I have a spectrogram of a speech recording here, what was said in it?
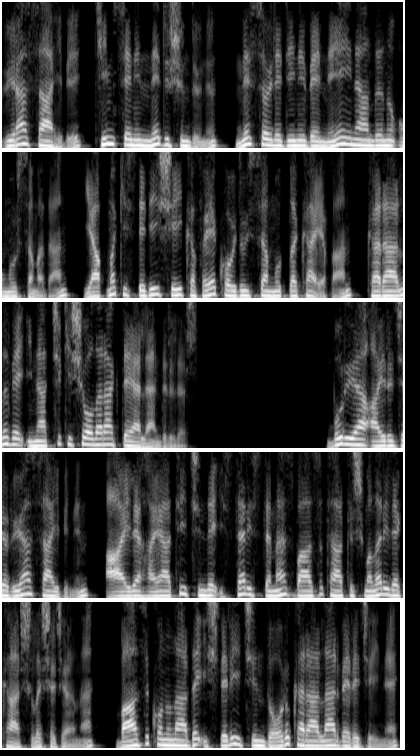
Rüya sahibi, kimsenin ne düşündüğünü, ne söylediğini ve neye inandığını umursamadan, yapmak istediği şeyi kafaya koyduysa mutlaka yapan, kararlı ve inatçı kişi olarak değerlendirilir. Bu rüya ayrıca rüya sahibinin, aile hayatı içinde ister istemez bazı tartışmalar ile karşılaşacağına, bazı konularda işleri için doğru kararlar vereceğine,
